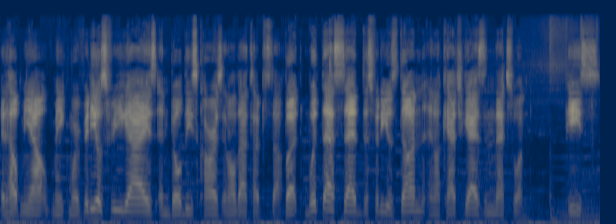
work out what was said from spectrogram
It helped me out make more videos for you guys and build these cars and all that type of stuff. But with that said, this video is done and I'll catch you guys in the next one. Peace.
